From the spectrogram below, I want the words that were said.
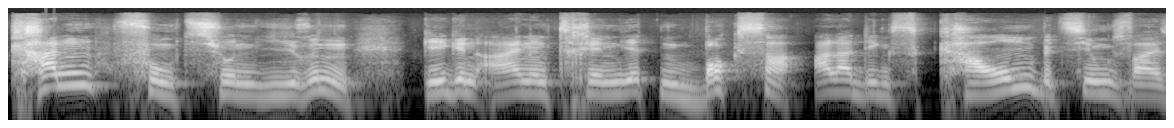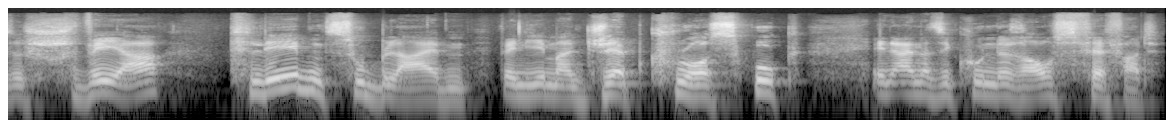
kann funktionieren gegen einen trainierten Boxer, allerdings kaum bzw. schwer kleben zu bleiben, wenn jemand Jab Cross Hook in einer Sekunde rauspfeffert.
